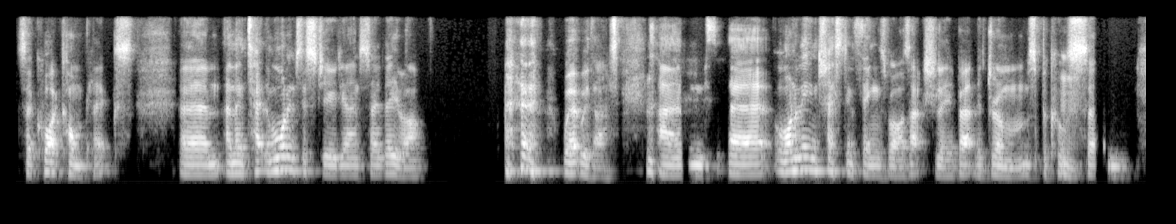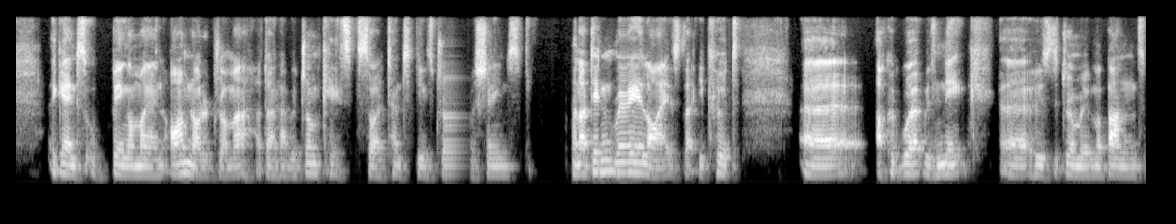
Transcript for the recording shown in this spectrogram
So quite complex. Um, and then take them all into the studio and say, there you are. work with that. and uh, one of the interesting things was actually about the drums because, mm. um, again, sort of being on my own, I'm not a drummer. I don't have a drum kit, so I tend to use drum machines. And I didn't realize that you could uh, I could work with Nick, uh, who's the drummer in my band.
